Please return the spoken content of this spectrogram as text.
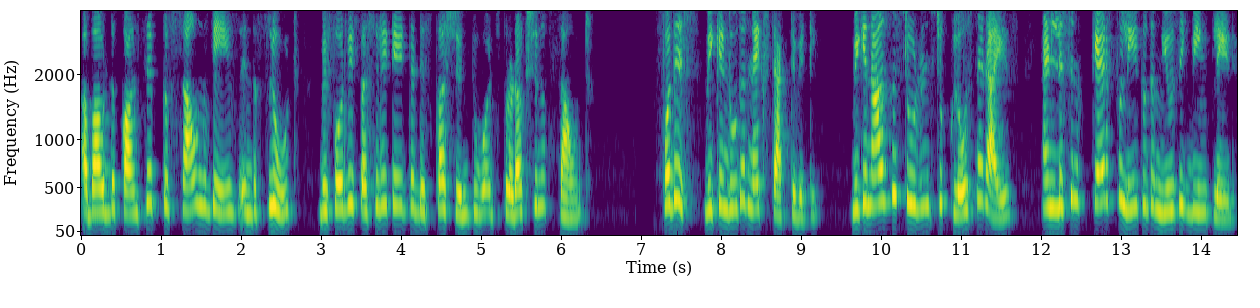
about the concept of sound waves in the flute before we facilitate the discussion towards production of sound. For this, we can do the next activity. We can ask the students to close their eyes and listen carefully to the music being played.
